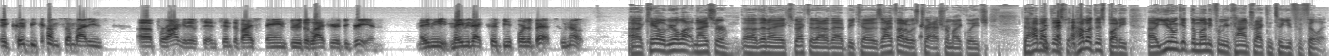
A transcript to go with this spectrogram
It could become somebody's uh, prerogative to incentivize staying through the life your degree, and maybe maybe that could be for the best. Who knows? Uh, Caleb, you're a lot nicer uh, than I expected out of that because I thought it was trash for Mike Leach. So how about this? how about this, buddy? Uh, you don't get the money from your contract until you fulfill it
